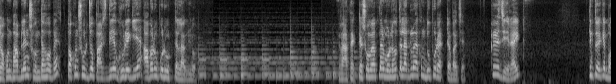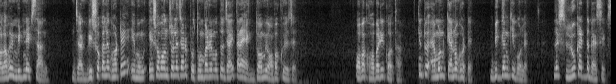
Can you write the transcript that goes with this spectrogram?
যখন ভাবলেন সন্ধ্যা হবে, তখন সূর্য পাশ দিয়ে ঘুরে গিয়ে আবার উপরে উঠতে লাগল। রাত একটা সময় আপনার মনে হতে লাগল এখন দুপুর একটা বাজে। ক্রেজি রাইট কিন্তু একে বলা হয় মিডনাইট সান যা গ্রীষ্মকালে ঘটে এবং এসব অঞ্চলে যারা প্রথমবারের মতো যায়, তারা একদমই অবাক হয়ে যায়। অবাক হবারই কথা, কিন্তু এমন কেন ঘটে? বিজ্ঞান কি বলে? Let's look at the basics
